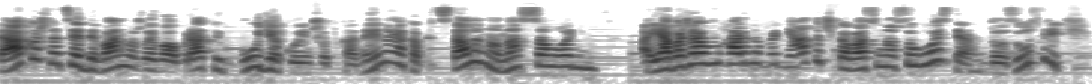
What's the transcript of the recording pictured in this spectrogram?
Також на цей диван можливо обрати будь-яку іншу тканину, яка представлена у нас в салоні. А я бажаю вам гарного дня, точка вас у нас у гостях. До зустрічі!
